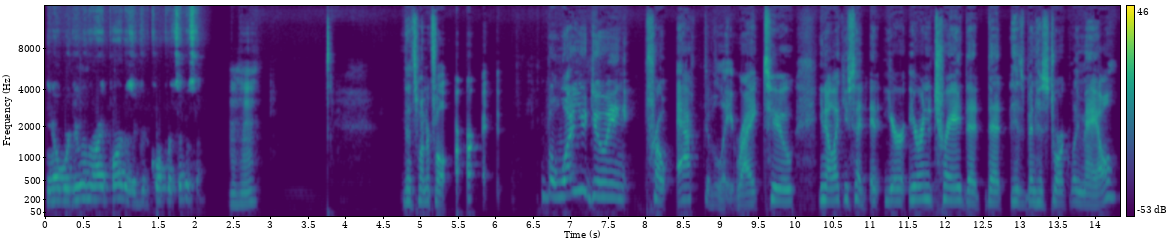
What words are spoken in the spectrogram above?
you know, we're doing the right part as a good corporate citizen. hmm That's wonderful. Are- are- but what are you doing proactively, right? To you know, like you said, it, you're you're in a trade that that has been historically male.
